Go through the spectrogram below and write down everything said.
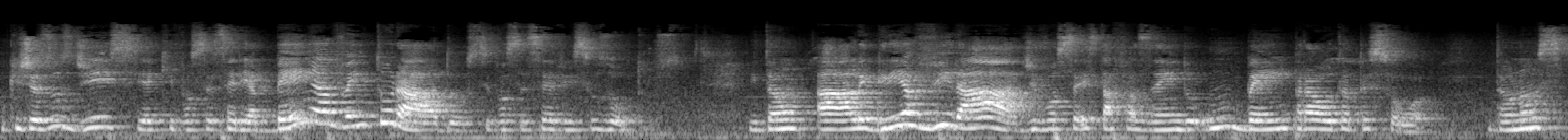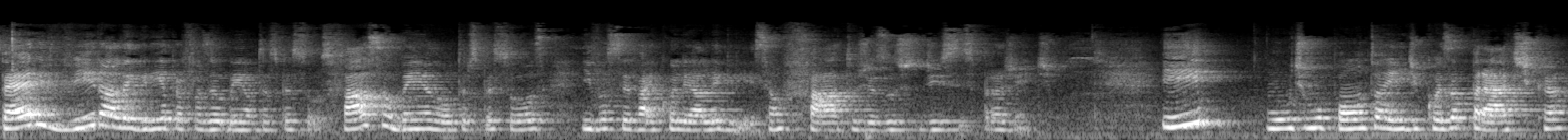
O que Jesus disse é que você seria bem-aventurado se você servisse os outros. Então, a alegria virá de você estar fazendo um bem para outra pessoa. Então, não espere vir a alegria para fazer o bem a outras pessoas. Faça o bem a outras pessoas e você vai colher a alegria. Isso é um fato, Jesus disse isso para gente. E um último ponto aí de coisa prática:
